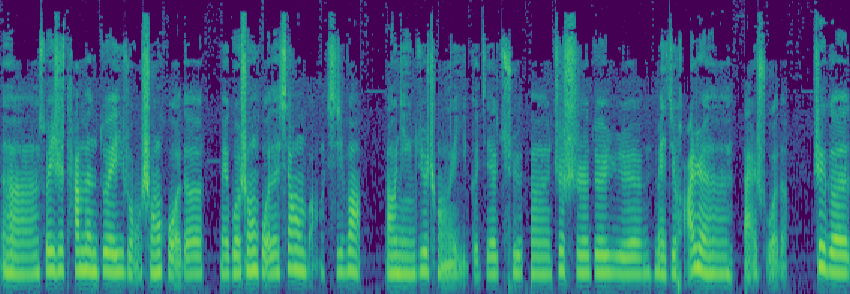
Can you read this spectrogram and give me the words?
嗯，所以是他们对一种生活的美国生活的向往、希望。然后凝聚成了一个街区，嗯，这是对于美籍华人来说的。这个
